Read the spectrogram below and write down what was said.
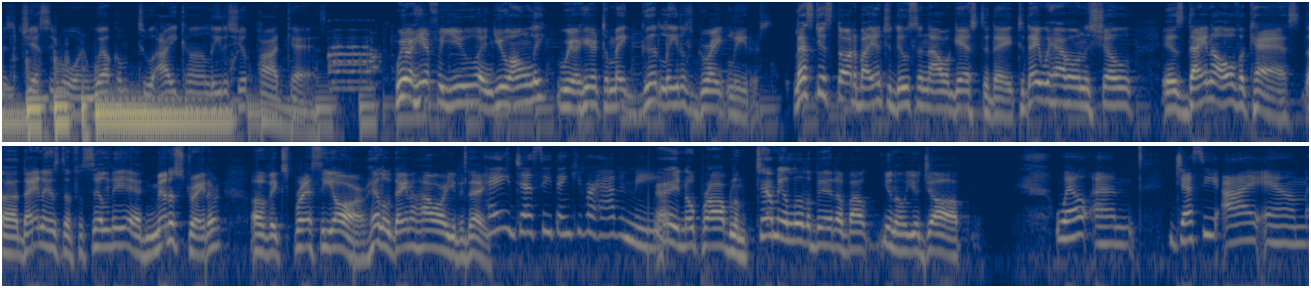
name is Jesse Moore, and welcome to Icon Leadership Podcast. We are here for you and you only. We are here to make good leaders great leaders. Let's get started by introducing our guest today. Today, we have on the show is Dana Overcast. Uh, Dana is the facility administrator of Express ER. Hello, Dana. How are you today? Hey, Jesse. Thank you for having me. Hey, no problem. Tell me a little bit about you know your job. Well, um, Jesse, I am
